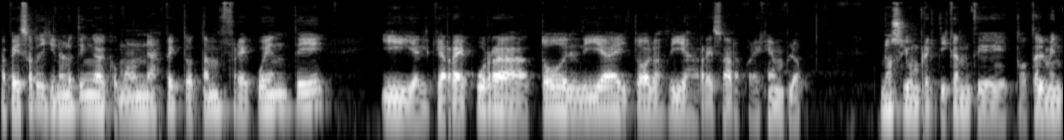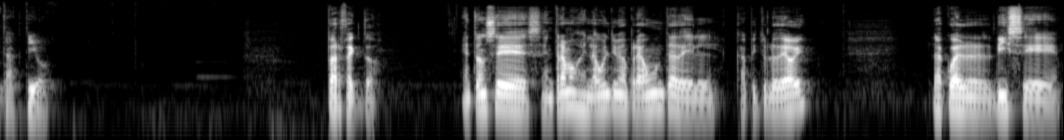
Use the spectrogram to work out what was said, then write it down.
a pesar de que no lo tenga como un aspecto tan frecuente y el que recurra todo el día y todos los días a rezar, por ejemplo. No soy un practicante totalmente activo. Perfecto. Entonces entramos en la última pregunta del capítulo de hoy, la cual dice,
